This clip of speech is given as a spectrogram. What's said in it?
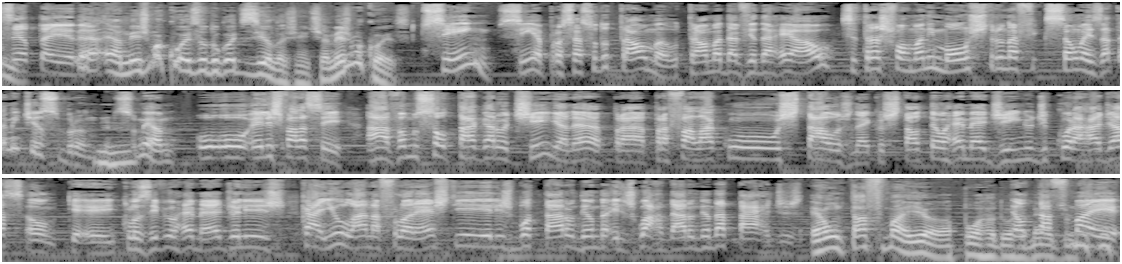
60 aí, né? É, é a mesma coisa do Godzilla, gente. É a mesma coisa. Sim, sim, é processo do trauma. O trauma da vida real se transformando em monstro na ficção. É exatamente isso, Bruno. Isso mesmo. O, o- eles falam assim: ah, vamos soltar a garotinha, né? Pra, pra falar com os Taus, né? Que os Taus tem um remedinho de curar radiação. Que, é, inclusive, o remédio eles caiu lá na floresta e eles botaram dentro da, Eles guardaram dentro da tarde. É um Tafmae, a porra do É o remédio. Tafmae.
